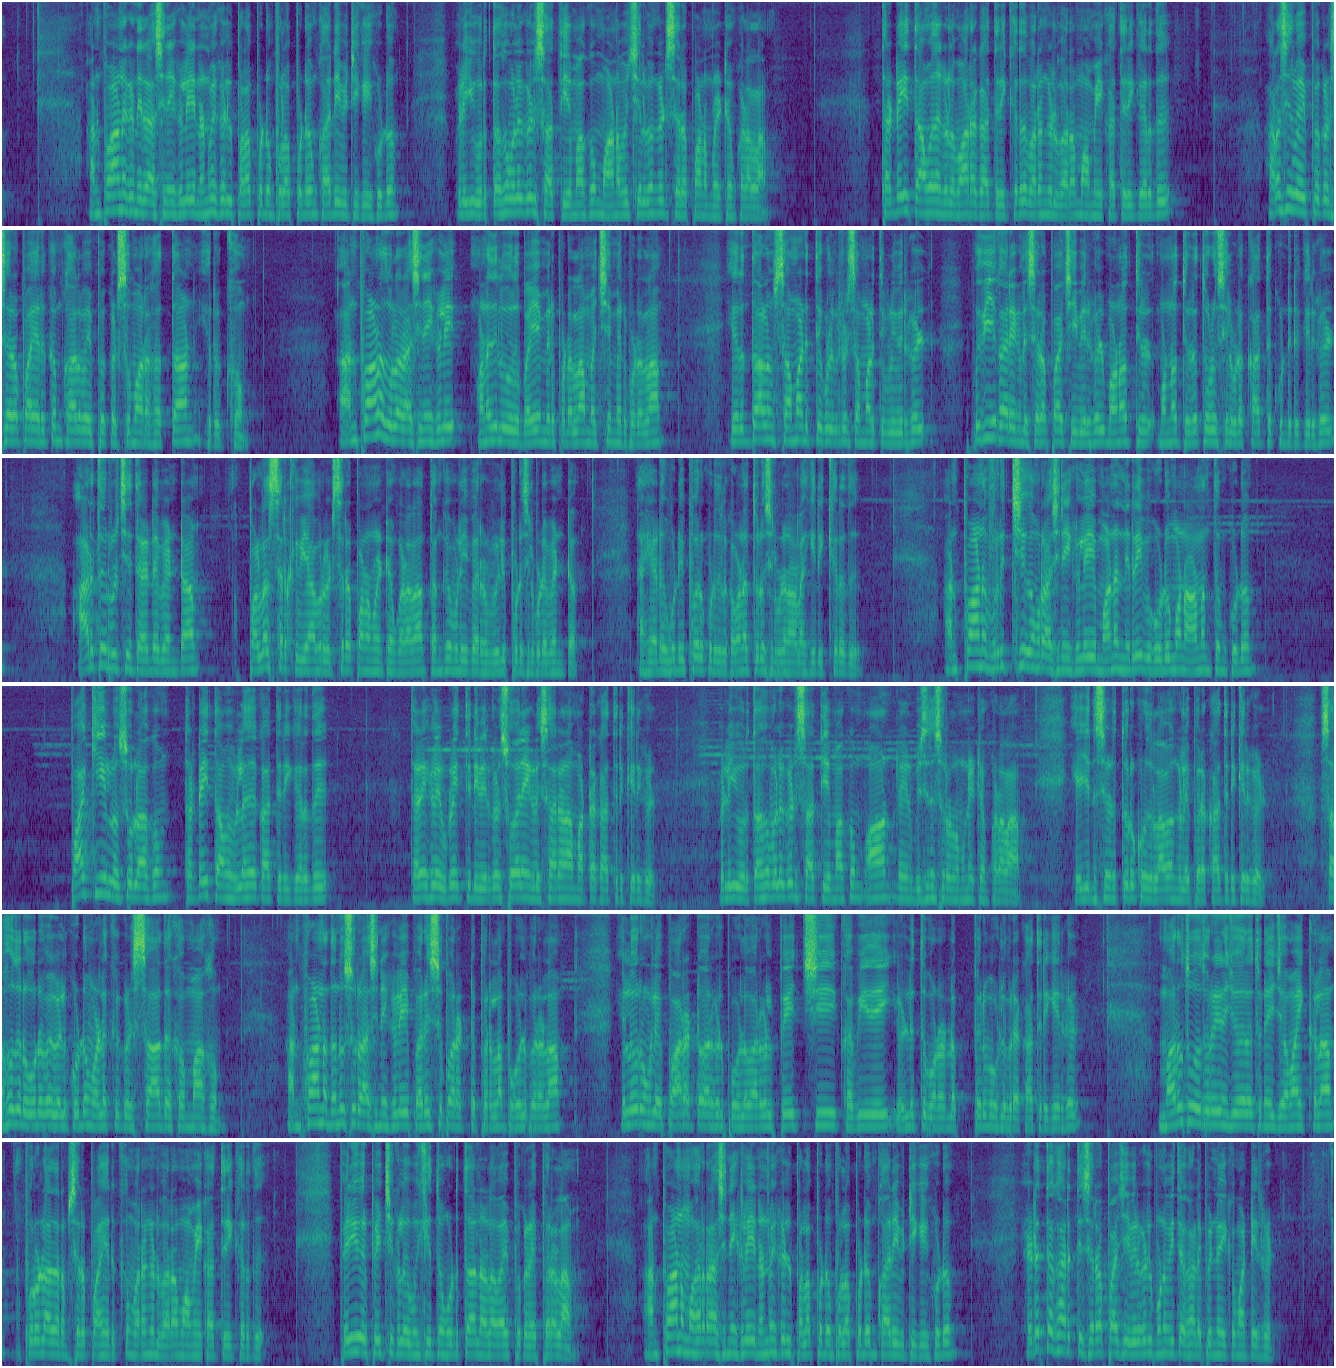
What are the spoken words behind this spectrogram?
அன்பான கணிராசினிகளே நன்மைகள் பலப்படும் புலப்படும் காரிய வெற்றி கைகூடும் வெளியூர் தகவல்கள் சாத்தியமாகும். மாணவ செல்வங்கள் சிறப்பான முன்னேற்றம் காணலாம். தடை தாமதங்கள் மாற காத்திருக்கிறது. வரங்கள் வரமாமையை காத்திருக்கிறது. அரசியல் வாய்ப்புகள் சிறப்பாக இருக்கும். கால வாய்ப்புகள் சுமாராகத்தான் இருக்கும். அன்பான துளராசினிகளே மனதில் ஒரு பயம் ஏற்படலாம் அச்சம் ஏற்படலாம். இருந்தாலும் சமாளித்துக் கொள்வீர்கள் சமாளித்து விடுவீர்கள். புதிய காரியங்களை சிறப்பாக செய்வீர்கள். மனோ மனோத்திடத்தோடு மனோ திடத்தோடு செயல்பட காத்து கொண்டிருக்கிறீர்கள். அடுத்த பிரச்சனை தலையிட வேண்டாம். பல சரக்கு வியாபாரிகள் சிறப்பான முன்னேற்றம் காணலாம் தங்க வெளிவர்கள் வெளிப்படு செயல்பட வேண்டும். நகை அடுபிடிப்போர் கூடுதல் கவனத்தோடு செயல்பட நாளாக இருக்கிறது. அன்பான விருச்சிகம் ராசினிகளே மன நிறைவு கொடும் மன ஆனந்தம் கொடும். பாக்கியல் வசூலாகும் தட்டை தாம விலக காத்திருக்கிறது. தடைகளை உடைத்திடுவீர்கள் சோதனைகளை சாரண மாற்ற காத்திருக்கிறீர்கள். வெளியூர் தகவல்கள் சாத்தியமாகும் ஆன்லைன் பிசினஸ் முன்னேற்றம் காணலாம். ஏஜென்சி எடுத்து கூடுதல் லாபங்களை பெற காத்திருக்கிறீர்கள். சகோதர உறவுகள் கூடும் வழக்குகள் சாதகமாகும். அன்பான தனுசு ராசினிகளே பரிசு பாராட்டு பெறலாம் புகழ் பெறலாம். எல்லோரும் உங்களை பாராட்டுவார்கள் புகழ்வார்கள். பேச்சு கவிதை எழுத்து போன்ற பெரும் பெற காத்திருக்கிறீர்கள். மருத்துவத்துறையின் ஜோதிடத்துறை ஜமாய்க்கலாம். பொருளாதாரம் சிறப்பாக இருக்கும். வரங்கள் வராமாமை காத்திருக்கிறது. பெரியோர் பேச்சுக்களுக்கு முக்கியத்துவம் கொடுத்தால் நல்ல வாய்ப்புகளை பெறலாம். அன்பான மகராசினிகளை நன்மைகள் பலப்படும் புலப்படும் காரிய வெற்றிகை கூடும். எடுத்த காரத்தை சிறப்பாக செய்வீர்கள். முன்வைத்த காலை பின் வைக்க மாட்டீர்கள்.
